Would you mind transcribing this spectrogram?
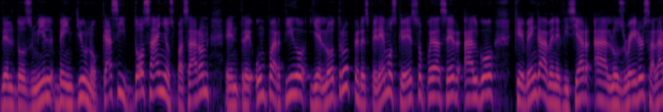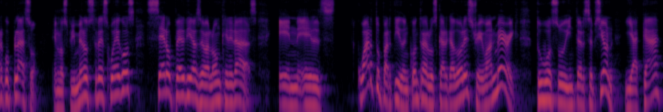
del 2021. Casi dos años pasaron entre un partido y el otro, pero esperemos que esto pueda ser algo que venga a beneficiar a los Raiders a largo plazo. En los primeros tres juegos, cero pérdidas de balón generadas. En el cuarto partido en contra de los cargadores, Trayvon Merrick tuvo su intercepción y acá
